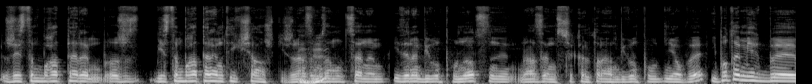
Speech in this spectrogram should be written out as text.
że jestem bohaterem, że jestem bohaterem tej książki, że razem mhm. z Amucenem idę na biegun północny, razem z Shackletorem na biegun południowy i potem jakby,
